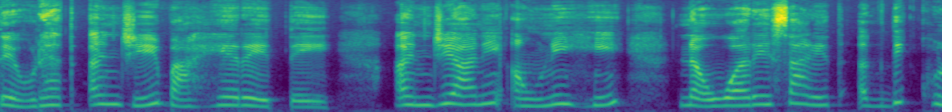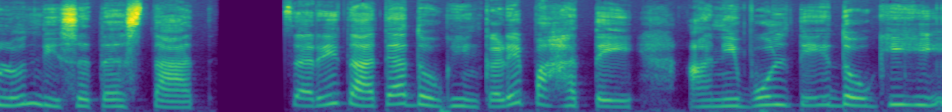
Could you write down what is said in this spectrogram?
तेवढ्यात अंजी बाहेर येते. अंजी आणि अवनीही नऊवारी साडीत अगदी खुलून दिसत असतात. सरिता त्या दोघींकडे पाहते. आणि बोलते दोघीही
